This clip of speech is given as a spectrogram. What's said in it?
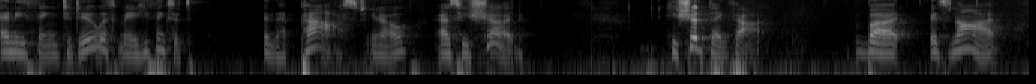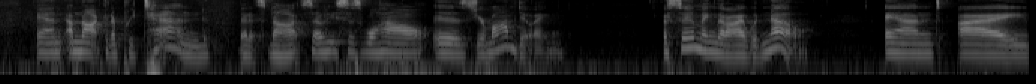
anything to do with me, he thinks it's in the past, you know, as he should. He should think that. But it's not. And I'm not going to pretend that it's not. So he says, Well, how is your mom doing? assuming that I would know. And I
